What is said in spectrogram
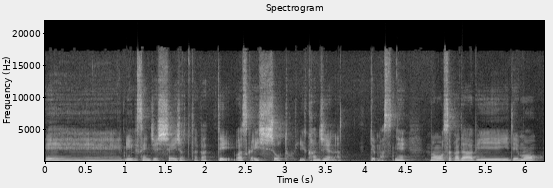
えー、リーグ戦10試合以上戦って、わずか1勝という感じにはなってますね。まあ、大阪ダービーでも、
